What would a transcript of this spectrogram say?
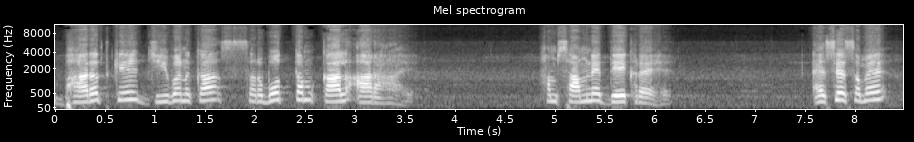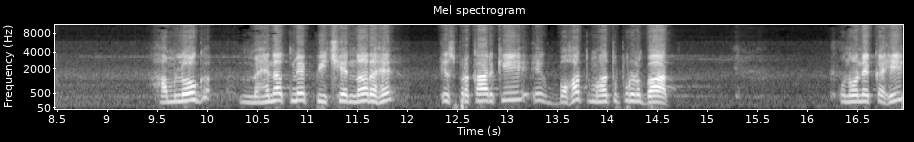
भारत के जीवन का सर्वोत्तम काल आ रहा है। हम सामने देख रहे हैं। ऐसे समय हम लोग मेहनत में पीछे न रहे। इस प्रकार की एक बहुत महत्वपूर्ण बात उन्होंने कही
